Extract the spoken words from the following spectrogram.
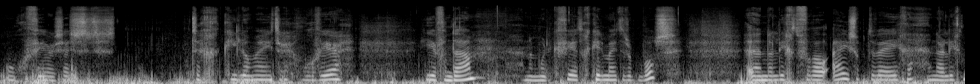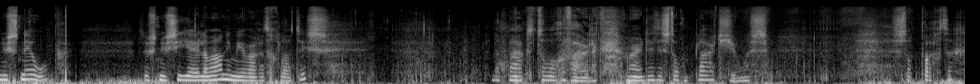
ongeveer 60 kilometer ongeveer hier vandaan. En dan moet ik 40 kilometer op het bos. En er ligt vooral ijs op de wegen. En daar ligt nu sneeuw op. Dus nu zie je helemaal niet meer waar het glad is. En dat maakt het toch wel gevaarlijk. Maar dit is toch een plaatje, jongens. Is toch prachtig.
